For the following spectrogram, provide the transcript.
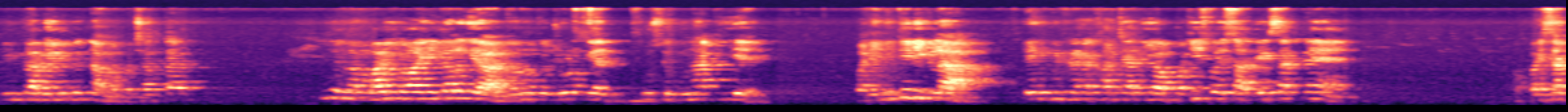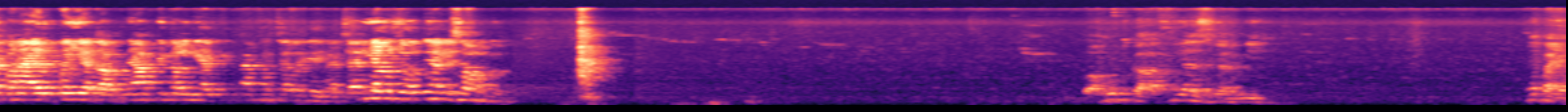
तीन का वैल्यू कितना हो पचहत्तर। ये लंबाई चौड़ाई निकल गया, दोनों को जोड़ के दो से गुना किए। परिमिति निकला। एक मीटर का खर्चा दिया पच्चीस पैसा देख सकते हैं। पैसा बनाए रुपया तो अपने आप निकल गया, कितना खर्चा लगेगा? चलिए, हम चलते हैं अगले बहुत काफ़ी आज गर्मी है। भाई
